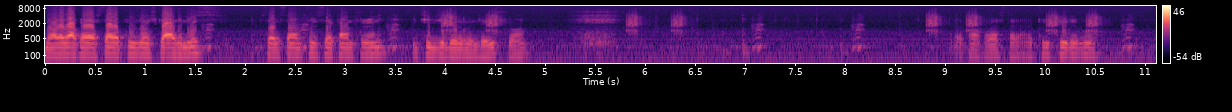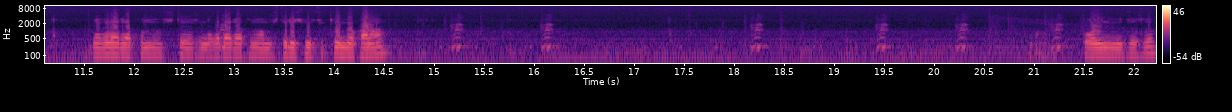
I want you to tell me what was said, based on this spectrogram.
Merhaba arkadaşlar, hepiniz hoş geldiniz. Sersen Free Secondar'ın ikinci bölümündeyiz şu an. Evet arkadaşlar yani Türkiye'de bu ne kadar yapılmıştır, ne kadar yapılmamıştır hiçbir fikrim yok ama bu oyunun videosu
